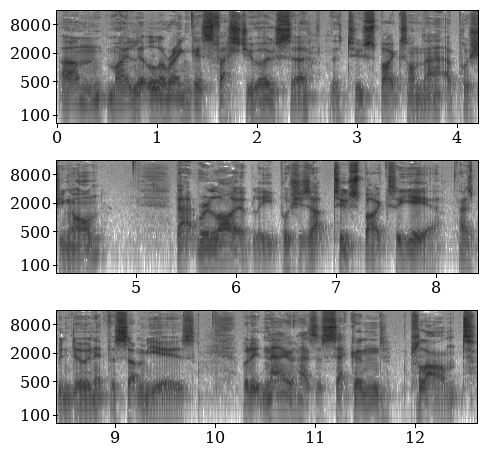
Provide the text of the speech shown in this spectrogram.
Um, my little Aerangis fastuosa, the two spikes on that are pushing on. That reliably pushes up two spikes a year, has been doing it for some years, but it now has a second plant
